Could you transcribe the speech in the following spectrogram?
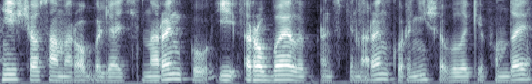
і що саме роблять на ринку, і робили, в принципі, на ринку раніше великі фонди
